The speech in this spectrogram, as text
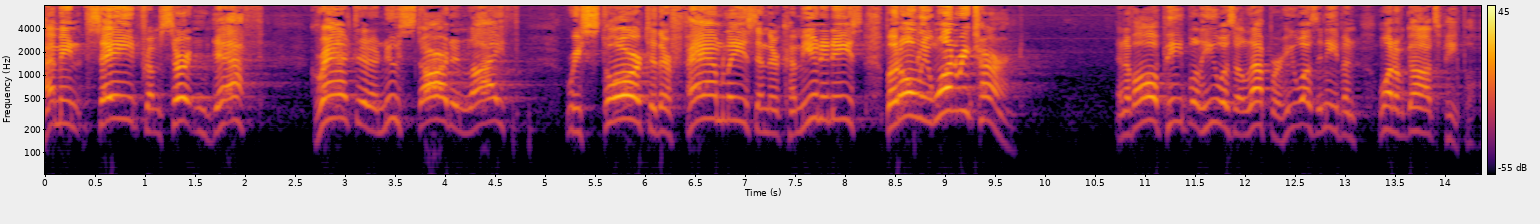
I mean, saved from certain death, granted a new start in life, restored to their families and their communities, but only one returned. And of all people, he was a leper. He wasn't even one of God's people.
